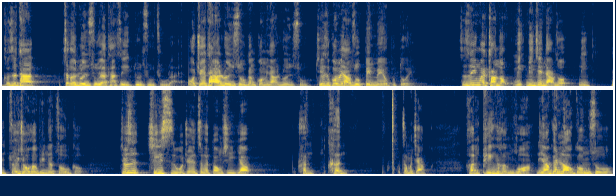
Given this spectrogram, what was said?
可是他这个论述要他自己论述出来。我觉得他的论述跟国民党的论述，其实国民党说并没有不对，只是因为抗中民民进党说你你追求和平的走狗，就是其实我觉得这个东西要很很。怎么讲？很平衡化。你要跟老共说，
